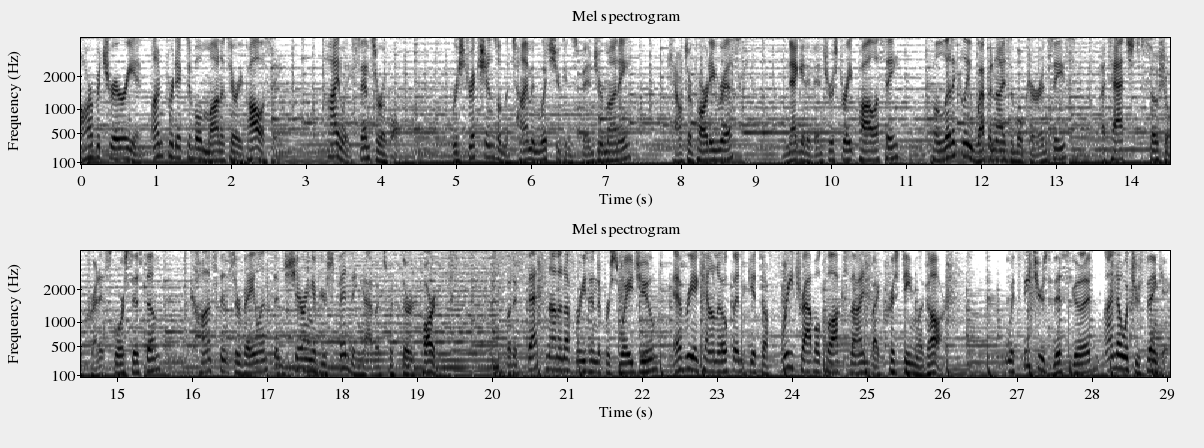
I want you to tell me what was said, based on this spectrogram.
arbitrary and unpredictable monetary policy, highly censorable, restrictions on the time in which you can spend your money, counterparty risk, negative interest rate policy, politically weaponizable currencies, attached social credit score system, constant surveillance, and sharing of your spending habits with third parties. But if that's not enough reason to persuade you, every account opened gets a free travel clock signed by Christine Lagarde. With features this good, I know what you're thinking.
